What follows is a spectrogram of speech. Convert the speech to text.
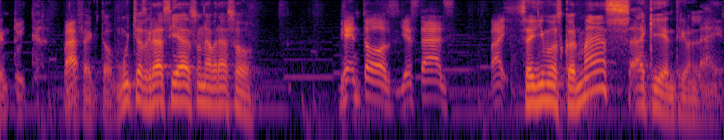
en Twitter. Perfecto. Muchas gracias. Un abrazo. Bien, todos. Ya estás. Bye. Seguimos con más aquí en Trion Live.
